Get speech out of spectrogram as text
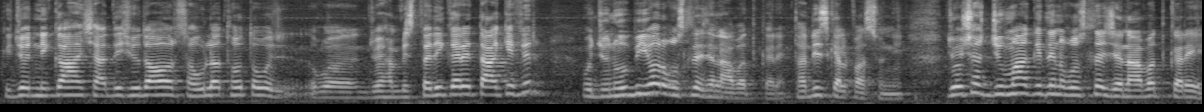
کہ جو نکاح شادی شدہ اور سہولت ہو تو وہ جو ہے ہم بستری کرے تاکہ پھر وہ جنوبی اور غسل جنابت کریں۔ حدیث کے الفاظ سنیے۔ جو شخص جمعہ کے دن غسل جنابت کرے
